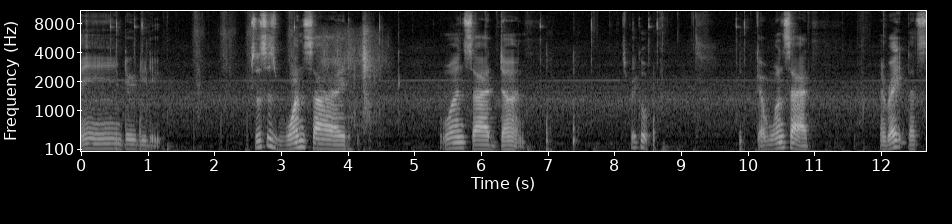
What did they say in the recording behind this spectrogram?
and dirty do. So this is one side one side done. It's pretty cool. Got one side. Alright, that's,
